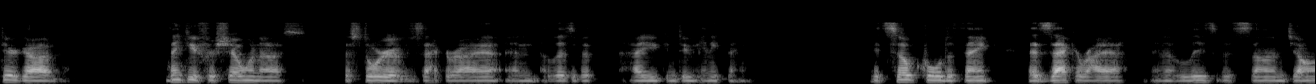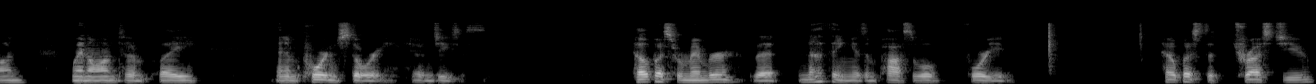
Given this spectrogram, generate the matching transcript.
Dear God, thank you for showing us the story of Zachariah and Elizabeth, how you can do anything. It's so cool to think that Zachariah and Elizabeth's son John went on to play an important story in Jesus. Help us remember that nothing is impossible for you. Help us to trust you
